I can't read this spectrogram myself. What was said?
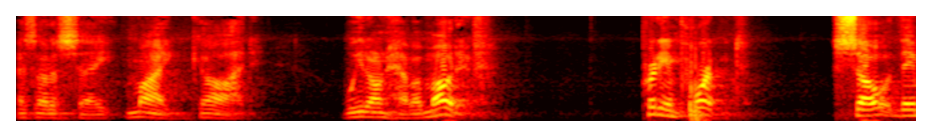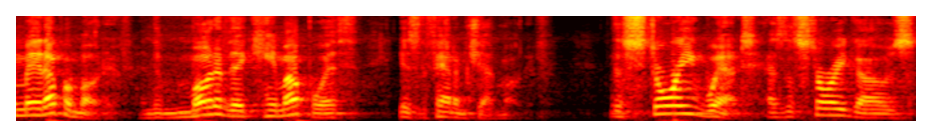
as though to say, My God, we don't have a motive. Pretty important. So they made up a motive. And the motive they came up with is the Phantom Jet motive. The story went, as the story goes,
